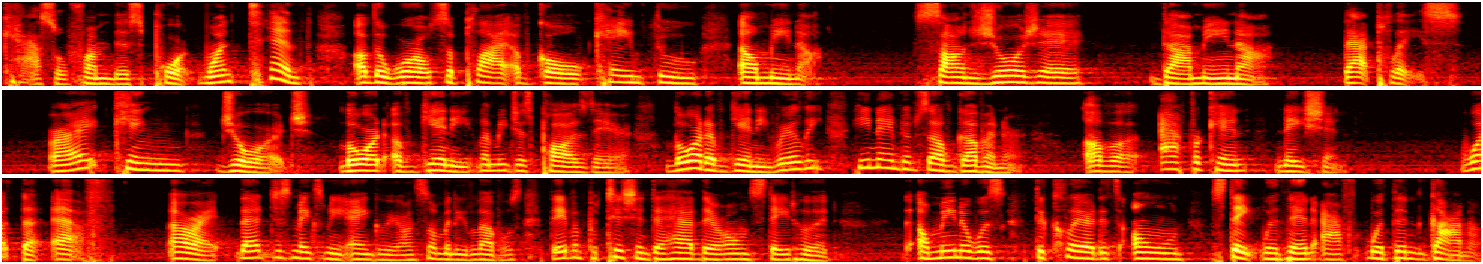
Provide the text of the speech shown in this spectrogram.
castle, from this port. One tenth of the world's supply of gold came through Elmina, San Jorge da Mina, that place, right? King George, Lord of Guinea. Let me just pause there. Lord of Guinea, really? He named himself governor of an African nation. What the F? All right, that just makes me angry on so many levels. They even petitioned to have their own statehood. Elmina was declared its own state within Af- within Ghana.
